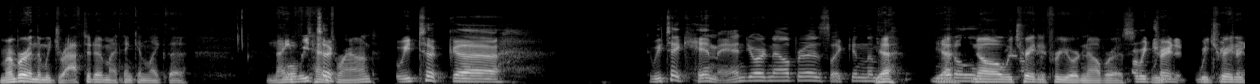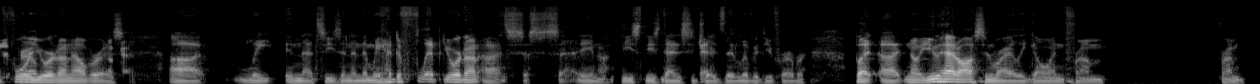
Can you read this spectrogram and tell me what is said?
Remember? And then we drafted him, I think, in like the ninth, well, we tenth took, round. We took uh did we take him and Yordan Alvarez like in the yeah, middle? Yeah. No, we traded for Yordan Alvarez. Or we, we traded we, we traded, traded, for, for Yordan Alvarez. Okay. Uh late in that season, and then we had to flip Jordan. Uh, it's just sad. you know these these dynasty trades they live with you forever. But uh, no, you had Austin Riley going from from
